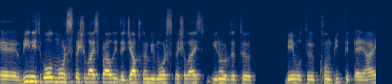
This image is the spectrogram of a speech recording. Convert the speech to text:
uh, we need to all more specialized. Probably the job's going to be more specialized in order to be able to compete with ai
